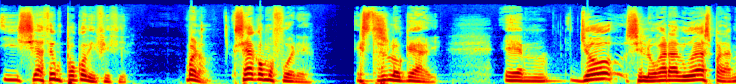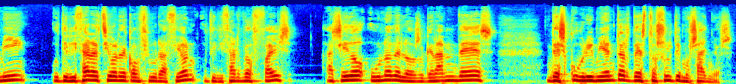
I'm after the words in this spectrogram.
Y se hace un poco difícil. Bueno, sea como fuere, esto es lo que hay. Em, yo, sin lugar a dudas, para mí, utilizar archivos de configuración, utilizar files, ha sido uno de los grandes descubrimientos de estos últimos años.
